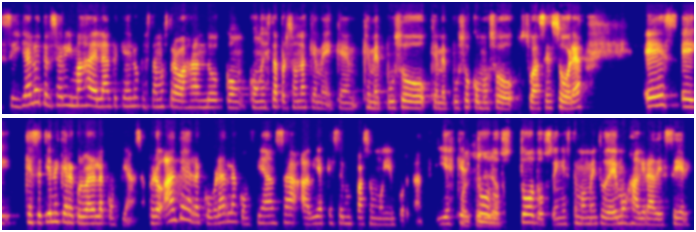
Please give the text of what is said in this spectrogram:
sí, ya lo tercero y más adelante, que es lo que estamos trabajando con, con esta persona que me, que, que, me puso, que me puso como su, su asesora, es eh, que se tiene que recobrar la confianza. Pero antes de recobrar la confianza había que hacer un paso muy importante. Y es que todos, todos en este momento debemos agradecer.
